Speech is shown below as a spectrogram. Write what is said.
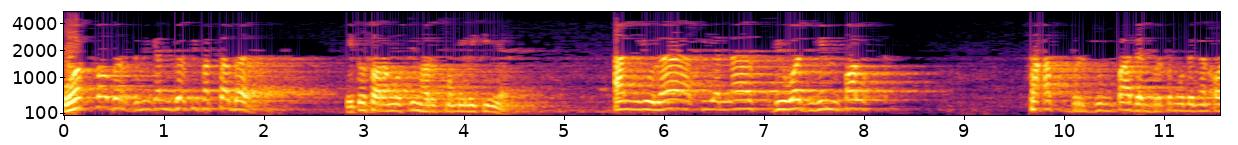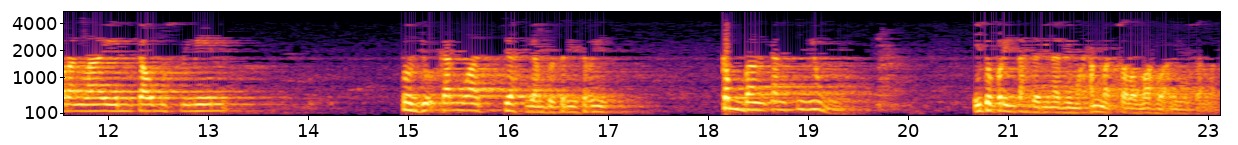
sabar demikian juga sifat sabar. Itu seorang muslim harus memilikinya. An yulaqiyan nas biwajhin. Saat berjumpa dan bertemu dengan orang lain kaum muslimin, tunjukkan wajah yang berseri-seri. Kembangkan senyum. Itu perintah dari Nabi Muhammad sallallahu alaihi wasallam.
